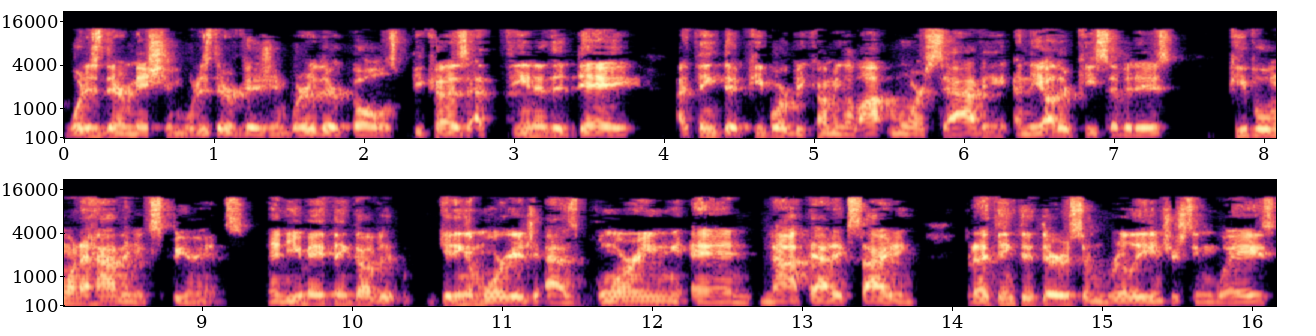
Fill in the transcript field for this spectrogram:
What is their mission? What is their vision? What are their goals? Because at the end of the day, I think that people are becoming a lot more savvy. And the other piece of it is people want to have an experience. And you may think of it getting a mortgage as boring and not that exciting, but I think that there are some really interesting ways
